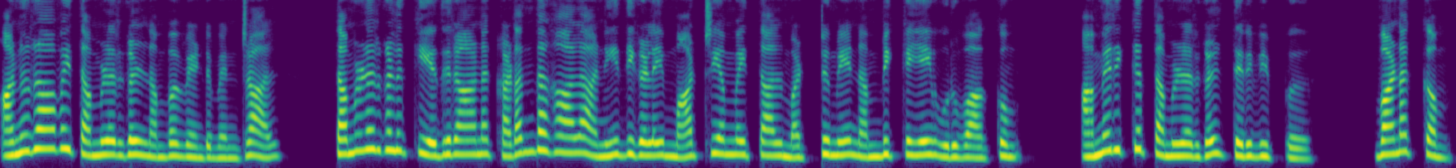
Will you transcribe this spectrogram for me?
அனுராவை தமிழர்கள் நம்ப வேண்டுமென்றால் தமிழர்களுக்கு எதிரான கடந்தகால அநீதிகளை மாற்றியமைத்தால் மட்டுமே நம்பிக்கையை உருவாக்கும் அமெரிக்கத் தமிழர்கள் தெரிவிப்பு. வணக்கம்.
